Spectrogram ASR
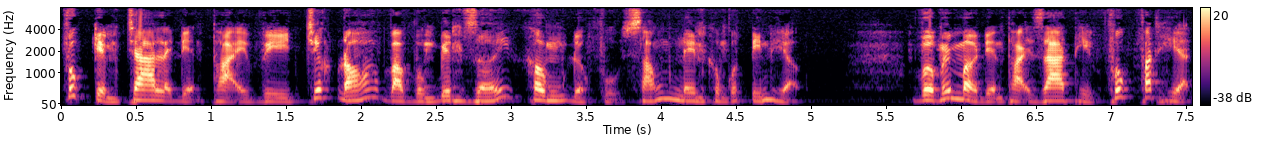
Phúc kiểm tra lại điện thoại vì trước đó vào vùng biên giới không được phủ sóng nên không có tín hiệu. Vừa mới mở điện thoại ra thì Phúc phát hiện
